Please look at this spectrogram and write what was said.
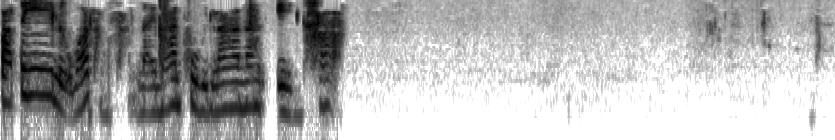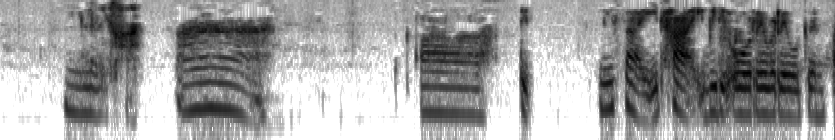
ปาร์ตี้หรือว่าสังสรรค์ในบ้านพูวิลล่านั่นเองค่ะนี่เลยค่ะ อ่าอ่าติด นิสัยถ่ายวิดีโอเร็วๆเกินไป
